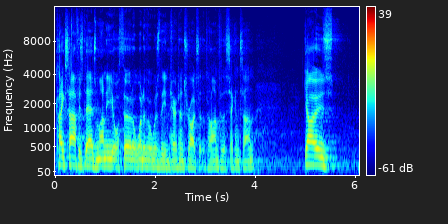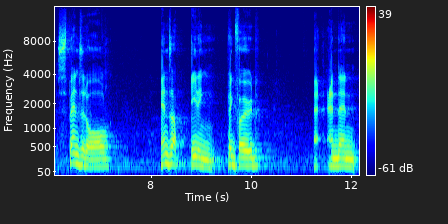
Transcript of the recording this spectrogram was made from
takes half his dad's money or third or whatever was the inheritance rights at the time for the second son, goes, spends it all, ends up eating pig food, and then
